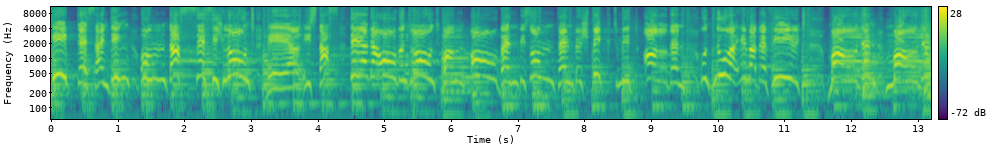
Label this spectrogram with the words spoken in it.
Gibt es ein Ding, um das es sich lohnt? Wer ist das, der da oben thront? Von oben bis unten bespickt mit Orden und nur immer befiehlt. Morden, Morden,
